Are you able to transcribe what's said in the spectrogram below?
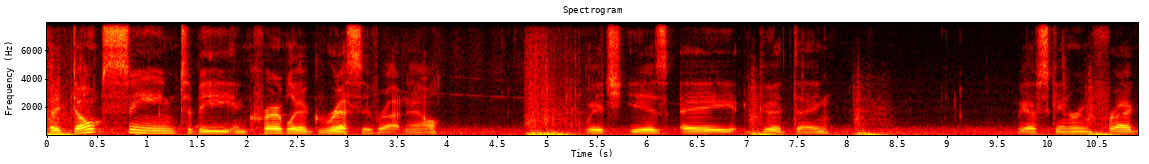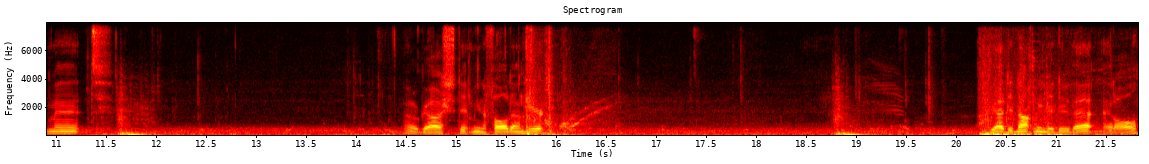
They don't seem to be incredibly aggressive right now, which is a good thing. We have scanning fragment. Oh gosh, didn't mean to fall down here. Yeah, I did not mean to do that at all.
